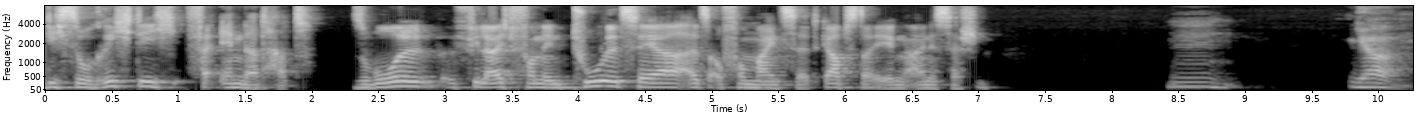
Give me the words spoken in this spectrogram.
dich so richtig verändert hat? Sowohl vielleicht von den Tools her als auch vom Mindset. Gab es da irgendeine Session? Hm, ja,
